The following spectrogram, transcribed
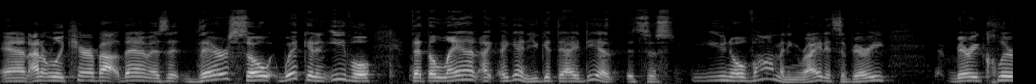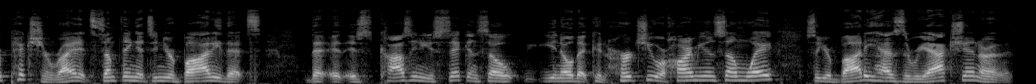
and I don't really care about them, is that they're so wicked and evil that the land, again, you get the idea. It's just, you know, vomiting, right? It's a very, very clear picture, right? It's something that's in your body that's, that is causing you sick and so you know that could hurt you or harm you in some way. So your body has the reaction or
